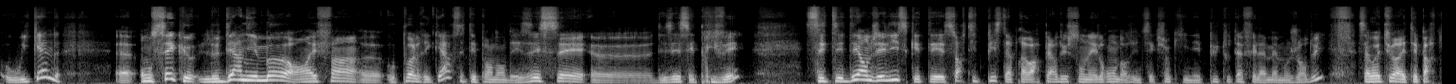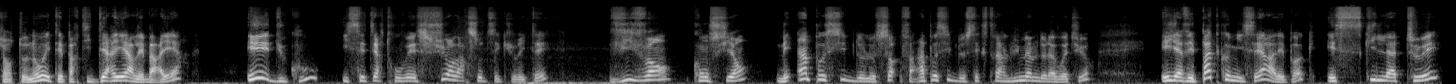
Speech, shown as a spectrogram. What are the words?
au week-end, euh, on sait que le dernier mort en F1 euh, au Paul Ricard, c'était pendant des essais, euh, des essais privés. C'était De Angelis qui était sorti de piste après avoir perdu son aileron dans une section qui n'est plus tout à fait la même aujourd'hui. Sa voiture était partie en tonneau, était partie derrière les barrières, et du coup, il s'était retrouvé sur l'arceau de sécurité, vivant, conscient, mais impossible de le enfin impossible de s'extraire lui-même de la voiture. Et il n'y avait pas de commissaire à l'époque. Et ce qui l'a tué,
